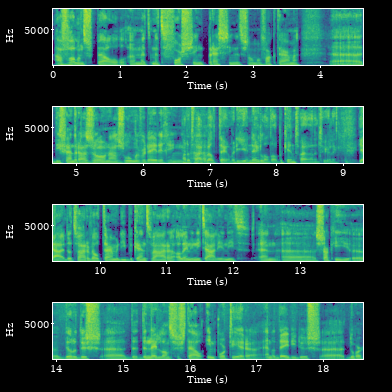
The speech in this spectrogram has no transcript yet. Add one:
aanvallend spel, met, met forcing, pressing. Dat zijn allemaal vaktermen. defender zona, zonder verdediging. Maar dat waren wel termen die in Nederland al bekend waren natuurlijk. Ja, dat waren wel termen die bekend waren, alleen in Italië niet. En uh, Sacchi uh, wilde dus uh, de, de, Nederlandse stijl importeren. En dat deed hij dus door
